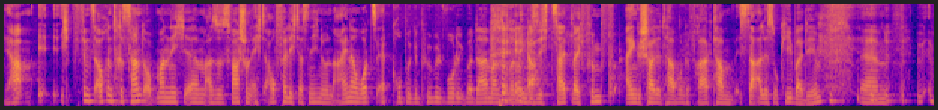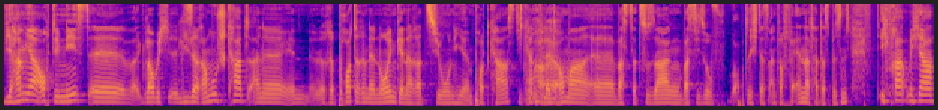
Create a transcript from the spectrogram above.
Ja, ich finde es auch interessant, ob man nicht, ähm, also es war schon echt auffällig, dass nicht nur in einer WhatsApp-Gruppe gepöbelt wurde über Dahlmann, sondern irgendwie Ja. sich zeitgleich fünf eingeschaltet haben und gefragt haben, ist da alles okay bei dem? ähm, wir haben ja auch demnächst, äh, glaube ich, Lisa Ramuschkat, eine äh, Reporterin der neuen Generation hier im Podcast, die kann Oha, vielleicht ja. auch mal äh, was dazu sagen, was sie so, ob sich das einfach verändert hat, das Business. Ich frage mich ja,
